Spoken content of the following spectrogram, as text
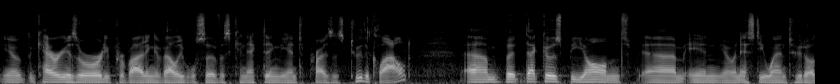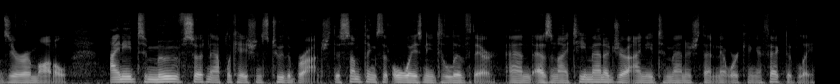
You know, the carriers are already providing a valuable service connecting the enterprises to the cloud. Um, but that goes beyond um, in you know, an SD-WAN 2.0 model. I need to move certain applications to the branch. There's some things that always need to live there. And as an IT manager, I need to manage that networking effectively.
